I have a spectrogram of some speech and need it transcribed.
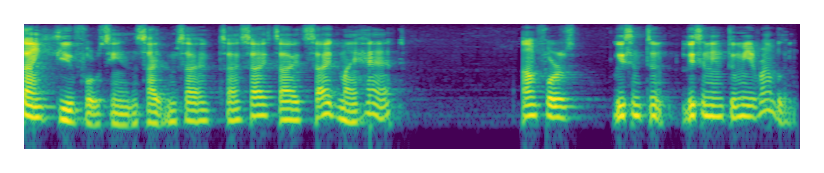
thank you for seeing side side side side side side my head, and for listen to listening to me rambling.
